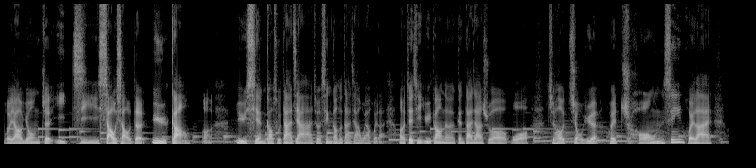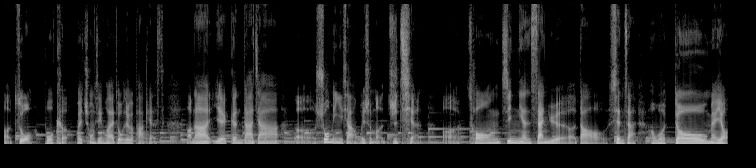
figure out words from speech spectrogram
我要用这一集小小的预告。预先告诉大家，就先告诉大家我要回来。呃，这集预告呢，跟大家说我之后九月会重新回来，呃，做播客，会重新回来做这个 podcast。好，那也跟大家呃说明一下，为什么之前从今年三月呃到现在啊，我都没有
